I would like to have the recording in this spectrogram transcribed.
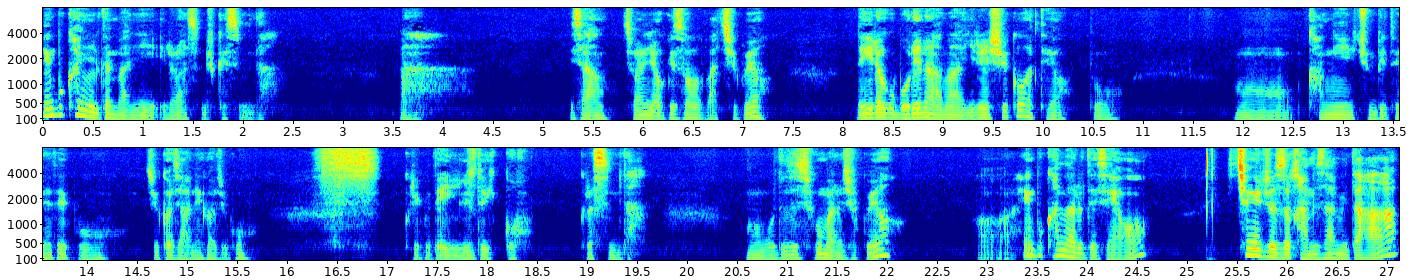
행복한 일들 많이 일어났으면 좋겠습니다. 아, 이상 저는 여기서 마치고요. 내일하고 모레는 아마 일을 쉴 것 같아요. 또 어, 강의 준비도 해야 되고 지금까지 안 해가지고 그리고 내일 일도 있고 그렇습니다. 어, 모두들 수고 많으셨고요. 어, 행복한 하루 되세요. 시청해 주셔서 감사합니다.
